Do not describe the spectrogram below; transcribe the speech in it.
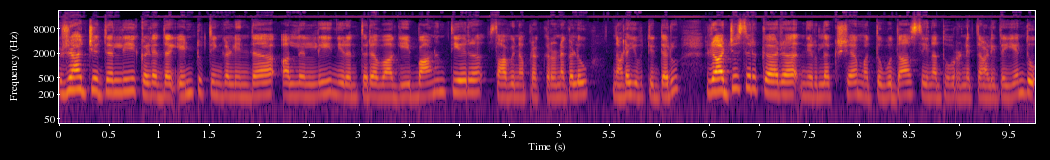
ರಾಜ್ಯದಲ್ಲಿ ಕಳೆದ ಎಂಟು ತಿಂಗಳಿಂದ ಅಲ್ಲಲ್ಲಿ ನಿರಂತರವಾಗಿ ಬಾಣಂತಿಯರ ಸಾವಿನ ಪ್ರಕರಣಗಳು ನಡೆಯುತ್ತಿದ್ದರೂ ರಾಜ್ಯ ಸರ್ಕಾರ ನಿರ್ಲಕ್ಷ್ಯ ಮತ್ತು ಉದಾಸೀನ ಧೋರಣೆ ತಾಳಿದೆ ಎಂದು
